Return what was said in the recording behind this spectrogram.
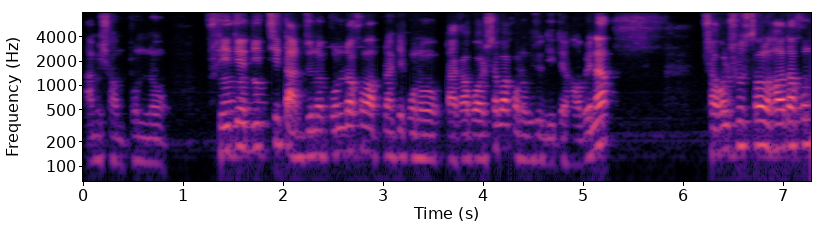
আমি সম্পূর্ণ ফ্রিতে দিচ্ছি। তার জন্য কোন রকম আপনাকে কোনো টাকা পয়সা বা কোনো কিছু দিতে হবে না। সকল সুস্থ ভালো থাকুন।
